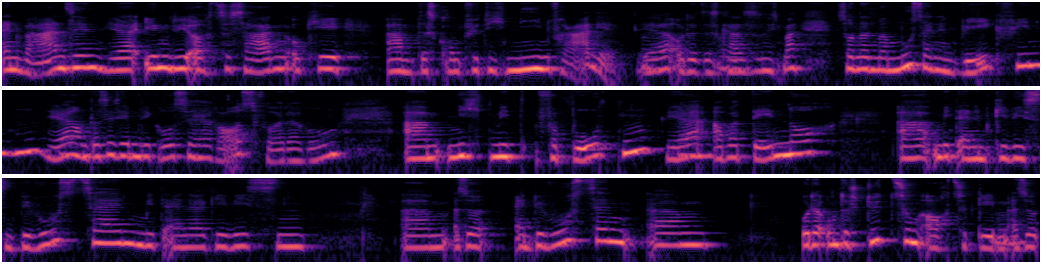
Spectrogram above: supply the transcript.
ein Wahnsinn, ja, irgendwie auch zu sagen, okay, ähm, das kommt für dich nie in Frage, ja, mhm. oder das kannst mhm. du nicht machen, sondern man muss einen Weg finden, ja, und das ist eben die große Herausforderung, ähm, nicht mit Verboten, ja, mhm. aber dennoch äh, mit einem gewissen Bewusstsein, mit einer gewissen, ähm, also ein Bewusstsein ähm, oder Unterstützung auch zu geben. Also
